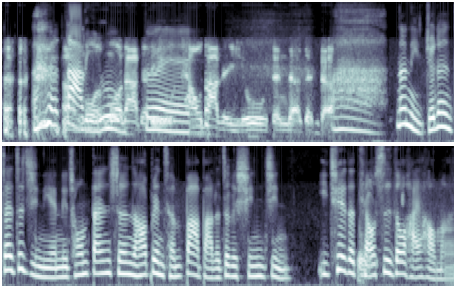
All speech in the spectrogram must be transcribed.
的、哦、大礼物，莫大的礼物，超大的礼物，真的真的啊！那你觉得在这几年，你从单身然后变成爸爸的这个心境，一切的调试都还好吗？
